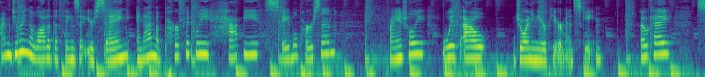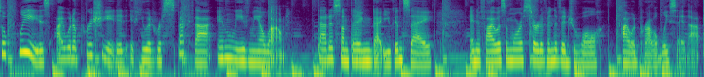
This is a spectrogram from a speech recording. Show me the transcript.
I'm doing a lot of the things that you're saying, and I'm a perfectly happy, stable person financially without joining your pyramid scheme. Okay? So please, I would appreciate it if you would respect that and leave me alone. That is something that you can say. And if I was a more assertive individual, I would probably say that.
